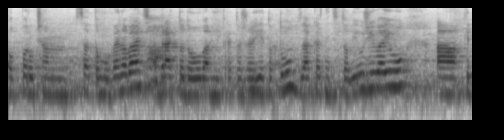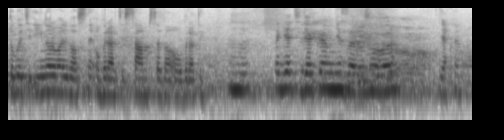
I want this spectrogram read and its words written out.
odporúčam sa tomu venovať a brať to do úvahy, pretože je to tu, zákazníci to využívajú a keď to budete ignorovať, vlastne oberáte sám seba o obraty. Mm-hmm. Tak ja ti ďakujem dnes za rozhovor. Ďakujem.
